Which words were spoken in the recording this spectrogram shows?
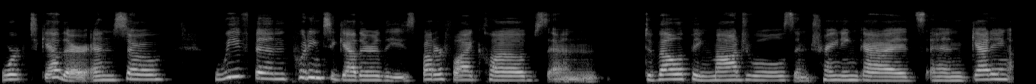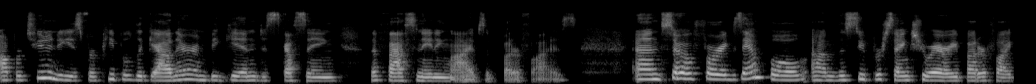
work together. And so we've been putting together these butterfly clubs and developing modules and training guides and getting opportunities for people to gather and begin discussing the fascinating lives of butterflies. And so, for example, um, the Super Sanctuary Butterfly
